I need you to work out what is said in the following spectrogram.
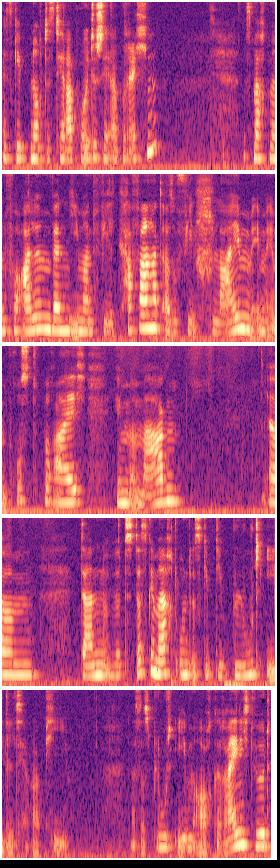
Es gibt noch das therapeutische Erbrechen. Das macht man vor allem, wenn jemand viel Kaffer hat, also viel Schleim im, im Brustbereich, im Magen. Ähm, dann wird das gemacht und es gibt die Blutegeltherapie, dass das Blut eben auch gereinigt wird.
